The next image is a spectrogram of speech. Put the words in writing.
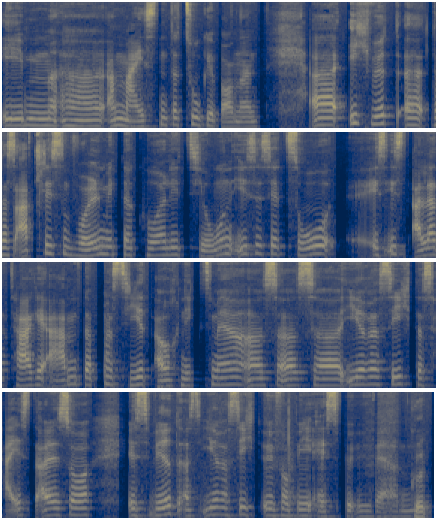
eben äh, am meisten dazu gewonnen. Äh, ich würde äh, das abschließen wollen mit der Koalition. Ist es jetzt so, es ist aller Tage Abend, da passiert auch nichts mehr aus, aus äh, Ihrer Sicht. Das heißt also, es wird aus Ihrer Sicht ÖVP-SPÖ werden. Gut,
